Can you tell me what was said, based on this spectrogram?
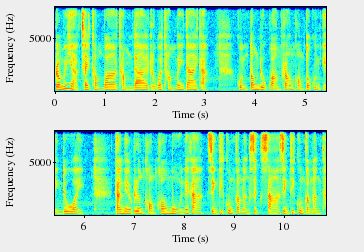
เราไม่อยากใช้คำว่าทำได้หรือว่าทำไม่ได้ค่ะ คุณต้องดูความพร้อมของตัวคุณเองด้วย ทั้งในเรื่องของข้อมูลนะคะ สิ่งที่คุณกำลังศึกษา สิ่งที่คุณกำลังท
